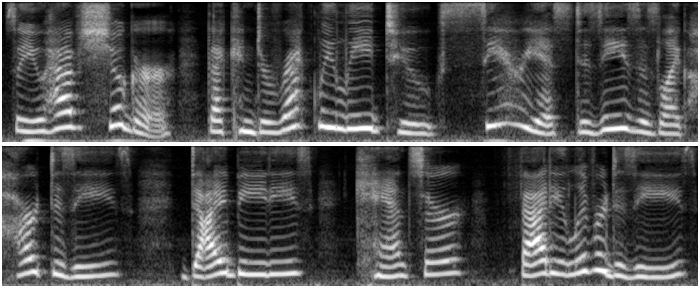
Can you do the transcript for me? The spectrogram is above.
So you have sugar that can directly lead to serious diseases like heart disease, diabetes, cancer, fatty liver disease,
